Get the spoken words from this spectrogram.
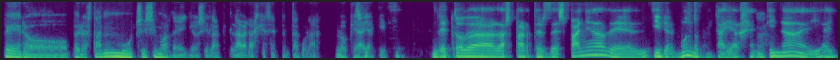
pero, pero están muchísimos de ellos y la, verdad es que es espectacular lo que hay aquí. De todas las partes de España y del mundo, porque hay Argentina, y hay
